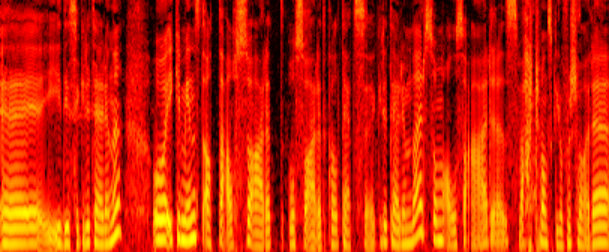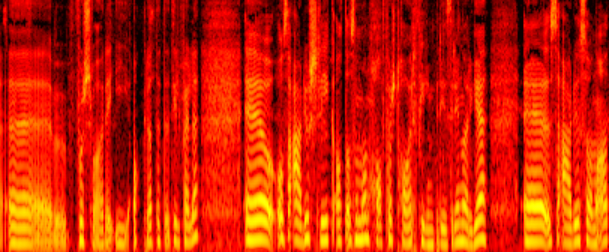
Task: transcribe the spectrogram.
i disse kriteriene. Og ikke minst at det også er et, også er et kvalitet kvalitetskriterium der, som altså er svært vanskelig å forsvare, eh, forsvare i akkurat dette tilfellet. Eh, og så er det jo slik at altså, man har, først har filmpriser i Norge, eh, så er det jo sånn at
